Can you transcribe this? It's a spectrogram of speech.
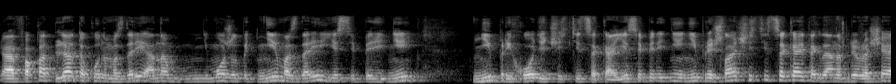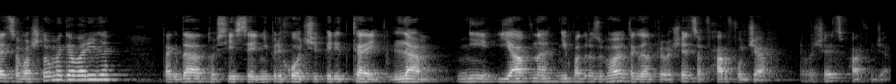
а факат ля такуна маздария, она может быть не маздария, если перед ней не приходит частица кай. Если перед ней не пришла частица кай, тогда она превращается во что мы говорили? Тогда, то есть если не приходит перед кай лям не явно, не подразумеваем, тогда она превращается в харфуджар. Превращается в харфуджар.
